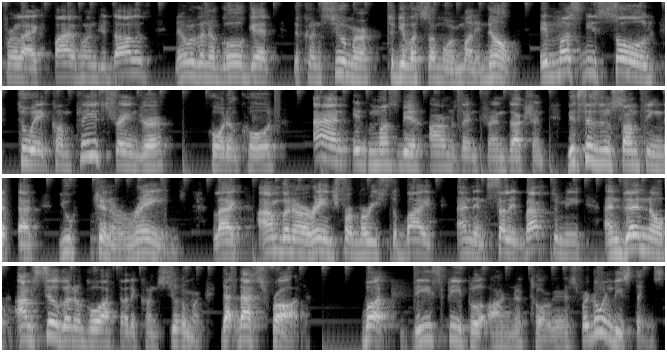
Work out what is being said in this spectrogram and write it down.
for like $500. Then we're to go get the consumer to give us some more money. No, it must be sold to a complete stranger, quote unquote, and it must be an arm's length transaction. This isn't something that, that you can arrange. Like I'm gonna arrange for Maurice to buy it and then sell it back to me, and then no, I'm still gonna go after the consumer. That that's fraud. But these people are notorious for doing these things.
